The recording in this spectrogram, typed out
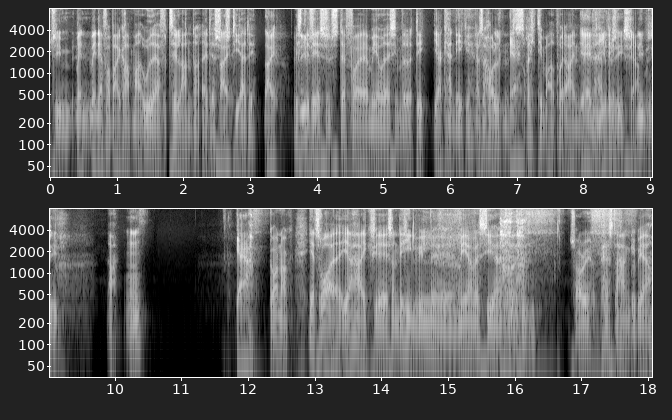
Sige, Men, men jeg får bare ikke ret meget ud af at fortælle andre, at jeg synes, Nej. de er det. nej, Hvis det er det, jeg synes, der får jeg mere ud af at sige, du, det, jeg kan ikke. Altså holde den Ja. ja. rigtig meget på egen Ja, lige banehalvdel. præcis, Ja. lige præcis. Nå. Mm. Ja, Godt nok. Jeg tror, jeg har ikke øh, sådan det helt vilde øh, mere. Hvad siger øh, sorry. Pastor Hankelbjerg?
